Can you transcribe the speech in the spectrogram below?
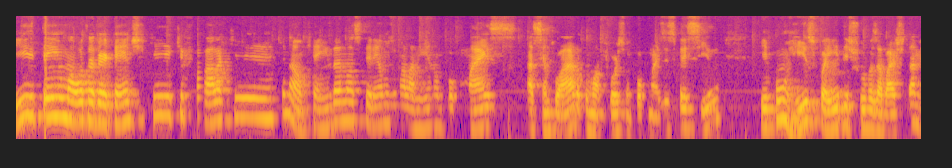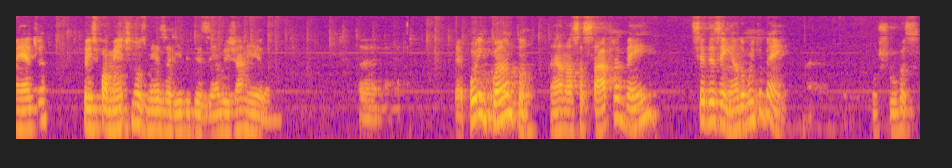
E tem uma outra vertente que, que fala que, que não, que ainda nós teremos uma lamina um pouco mais acentuada, com uma força um pouco mais expressiva e com risco aí de chuvas abaixo da média, principalmente nos meses ali de dezembro e janeiro. É, é, por enquanto, né, a nossa safra vem se desenhando muito bem, né, com chuvas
